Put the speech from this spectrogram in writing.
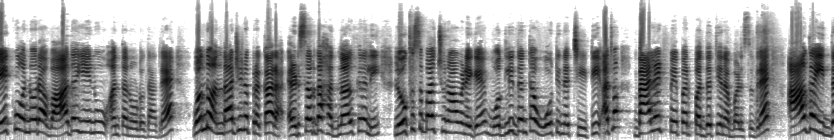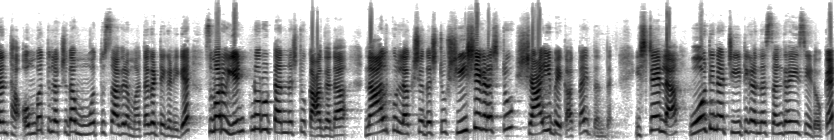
ಬೇಕು ಅನ್ನೋರ ವಾದ ಏನು ಅಂತ ನೋಡೋದಾದ್ರೆ, ಒಂದು ಅಂದಾಜಿನ ಪ್ರಕಾರ ಎರಡ್ ಸಾವಿರದ ಹದಿನಾಲ್ಕರಲ್ಲಿ ಲೋಕಸಭಾ ಚುನಾವಣೆಗೆ ಮೊದಲಿದ್ದಂಥ ಓಟಿನ ಚೀಟಿ ಅಥವಾ ಬ್ಯಾಲೆಟ್ ಪೇಪರ್ ಪದ್ಧತಿಯನ್ನ ಬಳಸಿದ್ರೆ ಆಗ ಇದ್ದಂಥ ಒಂಬತ್ತು ಲಕ್ಷದ ಮೂವತ್ತು ಸಾವಿರ ಮತಗಟ್ಟೆಗಳಿಗೆ ಸುಮಾರು ಎಂಟುನೂರು ಟನ್ನಷ್ಟು ಕಾಗದ, ನಾಲ್ಕು ಲಕ್ಷದಷ್ಟು ಶೀಶೆಗಳಷ್ಟು ಶಾಯಿ ಬೇಕಾಗ್ತಾ ಇದ್ದಂತೆ. ಇಷ್ಟೇ ಅಲ್ಲ, ಓಟಿನ ಚೀಟಿಗಳನ್ನ ಸಂಗ್ರಹಿಸಿ ಇಡೋಕೆ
